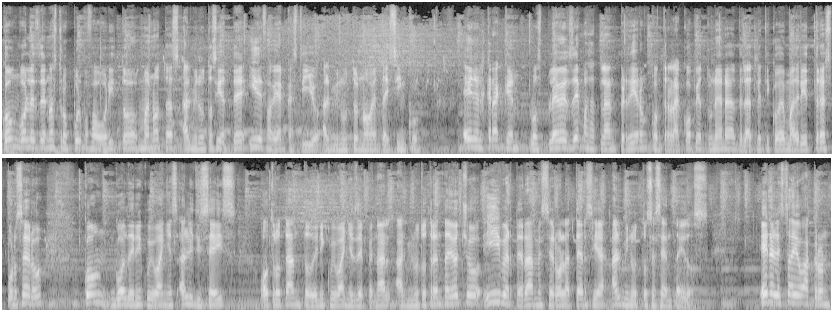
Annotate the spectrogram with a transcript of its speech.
con goles de nuestro pulpo favorito Manotas al minuto 7 y de Fabián Castillo al minuto 95. En el Kraken, los plebes de Mazatlán perdieron contra la copia tunera del Atlético de Madrid 3 por 0, con gol de Nico Ibáñez al 16, otro tanto de Nico Ibáñez de penal al minuto 38 y Berterame cerró la tercia al minuto 62. En el estadio Akron,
